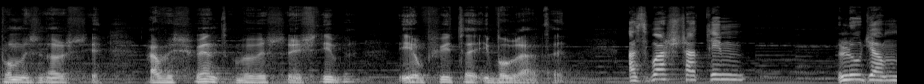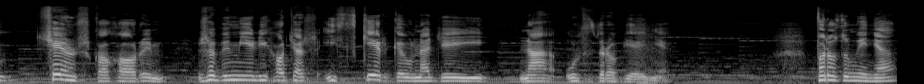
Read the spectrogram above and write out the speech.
pomyślności, aby święta były szczęśliwe i obfite i bogate. a zwłaszcza tym ludziom ciężko chorym, żeby mieli chociaż iskierkę nadziei na uzdrowienie. porozumienia,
